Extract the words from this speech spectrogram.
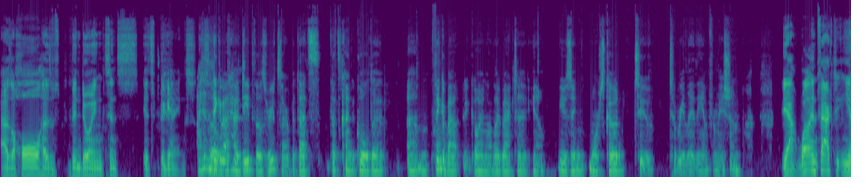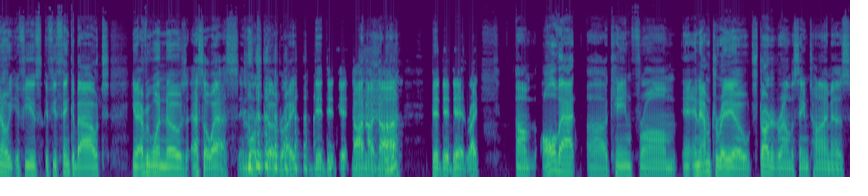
as a whole has been doing since its beginnings. I didn't so, think about how deep those roots are, but that's that's kind of cool to um, think about going all the way back to you know using Morse code to to relay the information. Yeah, well, in fact, you know, if you if you think about, you know, everyone knows SOS in Morse code, right? did did did da da da, uh-huh. did did did, right? Um, all that uh, came from, and, and amateur radio started around the same time as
